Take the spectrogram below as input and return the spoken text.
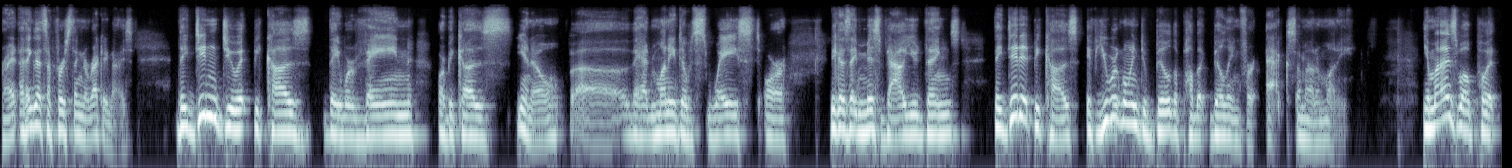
right? I think that's the first thing to recognize they didn't do it because they were vain or because you know uh, they had money to waste or because they misvalued things. They did it because if you were going to build a public building for x amount of money you might as well put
